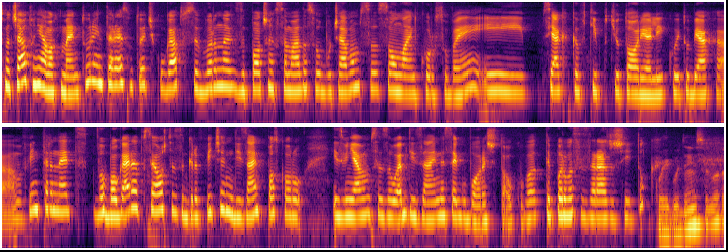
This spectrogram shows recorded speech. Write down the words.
в началото нямах ментор, интересното е, че когато се върнах, започнах сама да се обучавам с онлайн курсове и всякакъв тип тюториали, които бяха в интернет. В България все още за графичен дизайн, по-скоро, извинявам се, за веб дизайн не се говореше толкова. Те първа се зараждаше и тук. Кои години се горе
